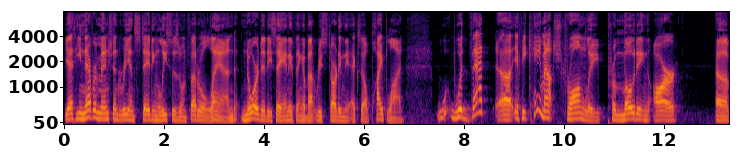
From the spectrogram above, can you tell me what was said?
Yet he never mentioned reinstating leases on federal land, nor did he say anything about restarting the XL pipeline would that, uh, if he came out strongly promoting our uh,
